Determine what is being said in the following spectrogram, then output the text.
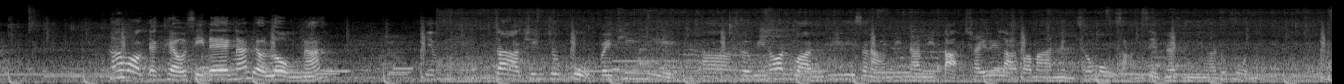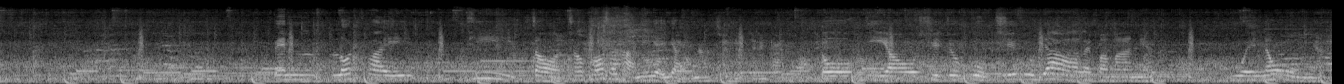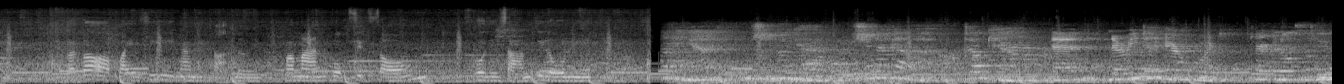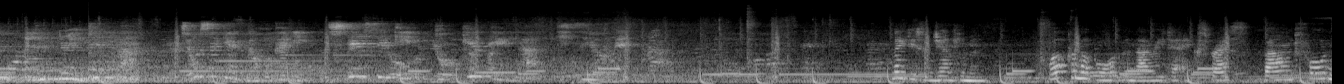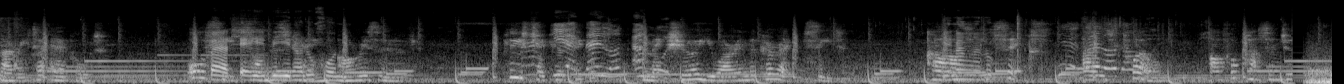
ห้ามออกจากแถวสีแดงนะ เดี๋ยวหลงนะจากชินจูกุไปที่อ่าเทอร์มินอลวันที่สนามบินนาริตะใช้เวลาประมาณ 1 ชั่วโมง 30 นาทีนะทุกคน เป็นรถไฟที่จอดเฉพาะสถานีใหญ่ ๆ นะ โตเกียว ชิจูกุ ชิบุย่า อะไรประมาณเนี้ยบุเอโนเนี่ย แล้วก็ไปที่นาริตะเลย ประมาณ 62 63กิโลเมตร Shinagawa, Tokyo, and Narita Airport, Terminals 2 and 3. 乗車券の他に指定席特急券が必要です。 Ladies and gentlemen, welcome aboard the Narita Express bound for Narita Airport. All 8 seats on AB this นะทุกคน train are reserved. Please check your tickets to make sure you are in the correct seat. Cars 6 and 12 are for passengers.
